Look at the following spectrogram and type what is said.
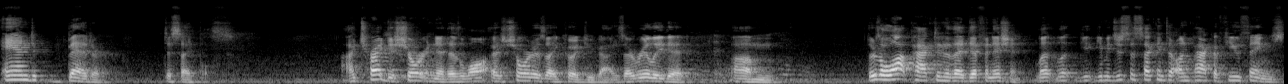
and better disciples. I tried to shorten it as long as short as I could, you guys. I really did. Um, there's a lot packed into that definition. Let, let, give me just a second to unpack a few things.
